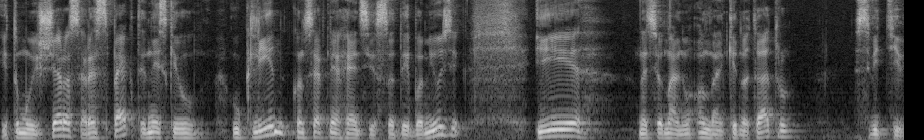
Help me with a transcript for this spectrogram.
І тому ще раз респект і низький уклін концертній агенції Садиба Мюзик і Національному онлайн-кінотеатру Світ ТВ.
